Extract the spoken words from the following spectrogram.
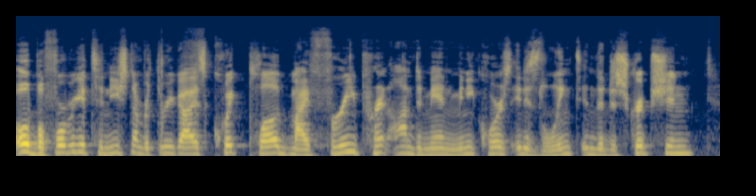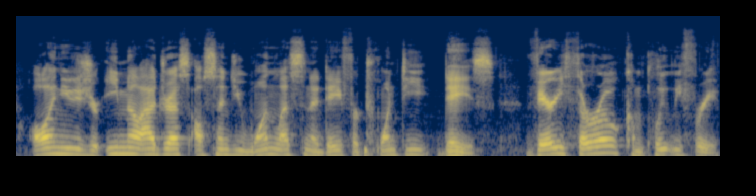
Oh, before we get to niche number three, guys, quick plug my free print on demand mini course. It is linked in the description. All I need is your email address. I'll send you one lesson a day for 20 days. Very thorough, completely free.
